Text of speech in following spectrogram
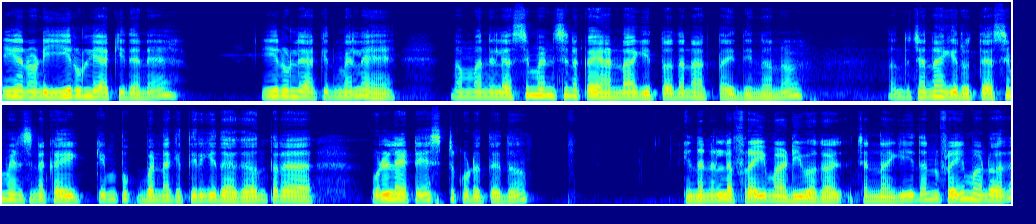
ಈಗ ನೋಡಿ ಈರುಳ್ಳಿ ಹಾಕಿದ್ದೇನೆ. ಈರುಳ್ಳಿ ಹಾಕಿದ ಮೇಲೆ ನಮ್ಮ ಮನೇಲಿ ಹಸಿಮೆಣಸಿನಕಾಯಿ ಹಣ್ಣಾಗಿತ್ತು, ಅದನ್ನು ಹಾಕ್ತಾಯಿದ್ದೀನಿ ನಾನು. ಅದು ಚೆನ್ನಾಗಿರುತ್ತೆ. ಹಸಿಮೆಣಸಿನಕಾಯಿ ಕೆಂಪು ಬಣ್ಣಕ್ಕೆ ತಿರುಗಿದಾಗ ಒಂಥರ ಒಳ್ಳೆಯ ಟೇಸ್ಟ್ ಕೊಡುತ್ತೆ ಅದು. ಇದನ್ನೆಲ್ಲ ಫ್ರೈ ಮಾಡಿ ಇವಾಗ ಚೆನ್ನಾಗಿ ಇದನ್ನು ಫ್ರೈ ಮಾಡುವಾಗ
